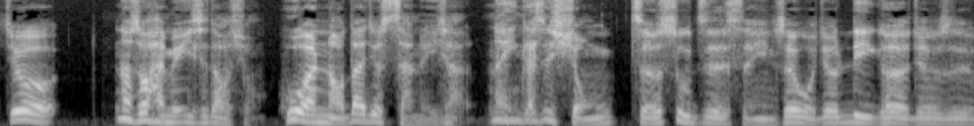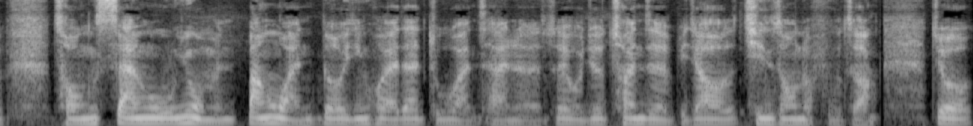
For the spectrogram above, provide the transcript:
就。那时候还没意识到熊，忽然脑袋就闪了一下，那应该是熊折树枝的声音，所以我就立刻就是从山屋，因为我们傍晚都已经回来在煮晚餐了，所以我就穿着比较轻松的服装就。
